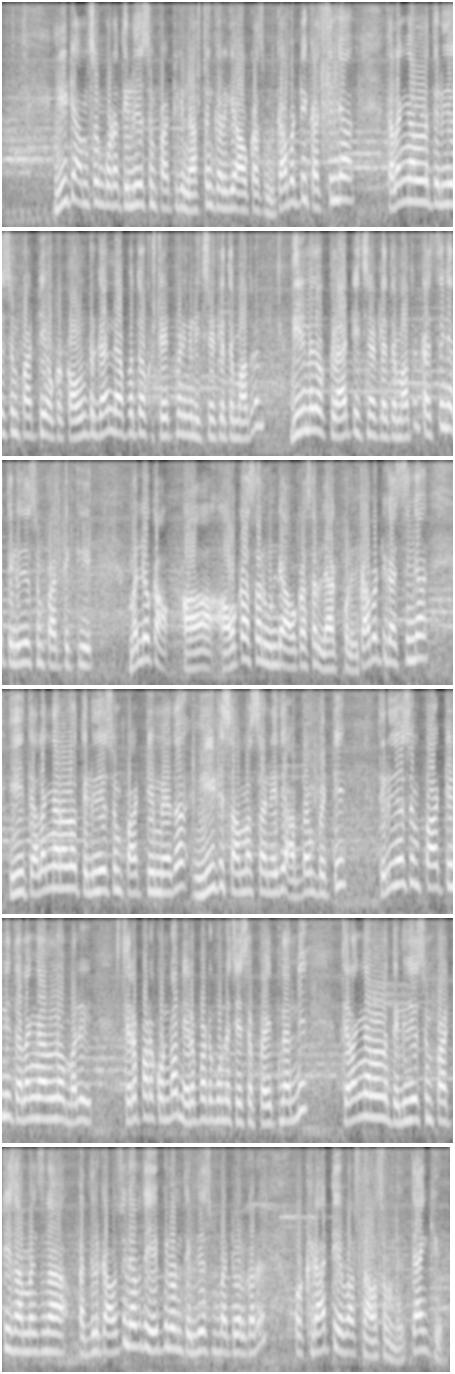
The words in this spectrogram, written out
నీటి అంశం కూడా తెలుగుదేశం పార్టీకి నష్టం కలిగే అవకాశం ఉంది. కాబట్టి ఖచ్చితంగా తెలంగాణలో తెలుగుదేశం పార్టీ ఒక కౌంటర్ కానీ లేకపోతే ఒక స్టేట్మెంట్ కానీ ఇచ్చినట్లయితే మాత్రం దీని మీద ఒక క్లారిటీ ఇచ్చినట్లయితే మాత్రం ఖచ్చితంగా తెలుగుదేశం పార్టీకి మళ్ళీ ఒక అవకాశాలు ఉండే అవకాశాలు లేకపోలేదు. కాబట్టి ఖచ్చితంగా ఈ తెలంగాణలో తెలుగుదేశం పార్టీ మీద నీటి సమస్య అనేది అడ్డం పెట్టి తెలుగుదేశం పార్టీని తెలంగాణలో మళ్ళీ స్థిరపడకుండా నిలబడకుండా చేసే ప్రయత్నాన్ని తెలంగాణలో తెలుగుదేశం పార్టీ సంబంధించిన పెద్దలు కావచ్చు లేకపోతే ఏపీలోని తెలుగుదేశం పార్టీ వాళ్ళు కూడా ఒక క్లారిటీ ఇవ్వాల్సిన అవసరం ఉంది. Thank you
